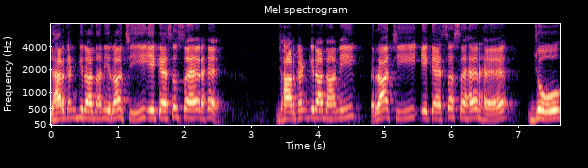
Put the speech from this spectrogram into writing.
झारखंड की राजधानी रांची एक ऐसा शहर है। झारखंड की राजधानी रांची एक ऐसा शहर है जो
